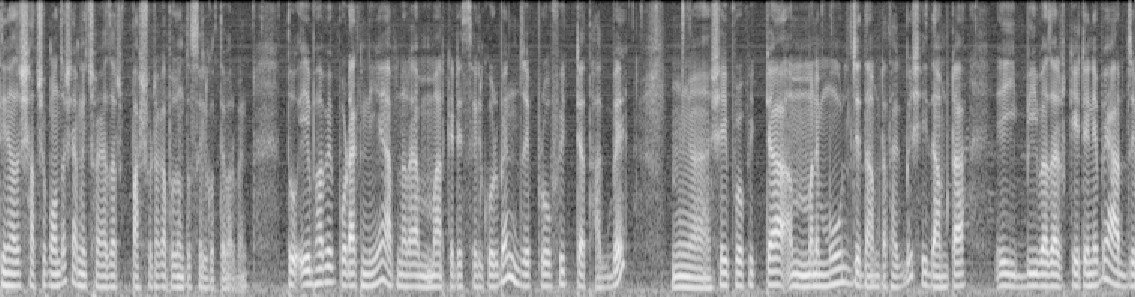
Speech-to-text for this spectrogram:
তিন হাজার সাতশো পঞ্চাশ, আপনি ছয় হাজার পাঁচশো টাকা পর্যন্ত সেল করতে পারবেন। তো এভাবে প্রোডাক্ট নিয়ে আপনারা মার্কেটে সেল করবেন যে প্রফিটটা থাকবে সেই প্রফিটটা মানে মূল যে দামটা থাকবে, সেই দামটা এই বি বাজার কেটে নেবে আর যে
